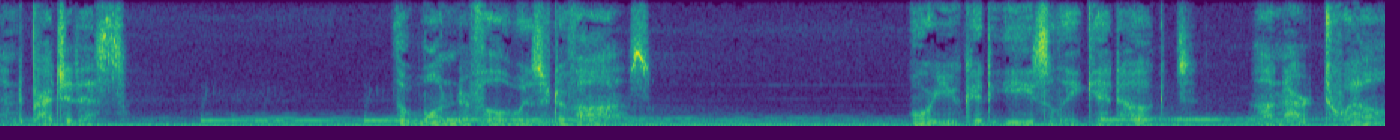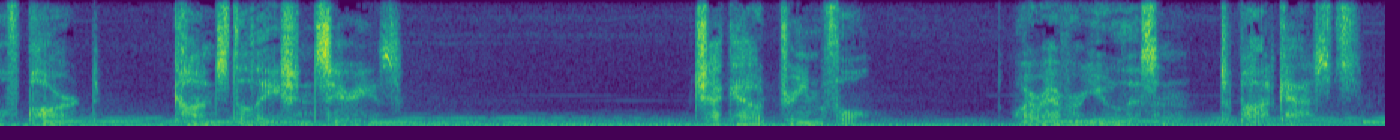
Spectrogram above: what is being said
and Prejudice, The Wonderful Wizard of Oz, or you could easily get hooked on her 12 part Constellation series. Check out Dreamful wherever you listen to podcasts.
